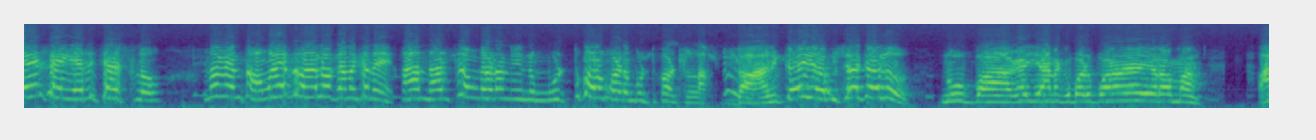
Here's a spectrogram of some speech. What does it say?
ఏంటా ఎరి చేష్టలు? నువ్వెంత అమాయకురాలు కనుకనే ఆ నరసింహగాడు నిన్ను ముట్టుకొని కూడా ముట్టుకోవట్లా. దానికే ఈ అభిషేకాలు. నువ్వు బాగా వెనకబడిపోయారమ్మా ఆ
